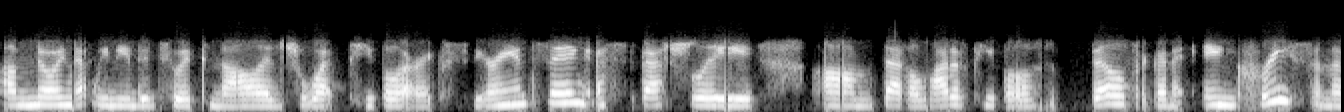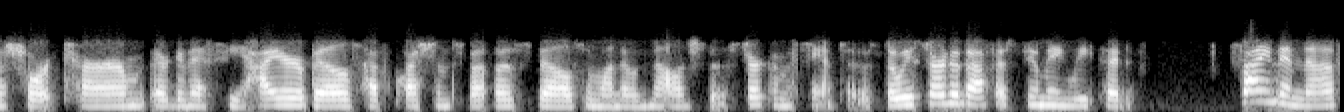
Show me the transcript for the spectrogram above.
um, knowing that we needed to acknowledge what people are experiencing, especially um, that a lot of people's bills are going to increase in the short term. They're going to see higher bills, have questions about those bills, and want to acknowledge those circumstances. So we started off assuming we could find enough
